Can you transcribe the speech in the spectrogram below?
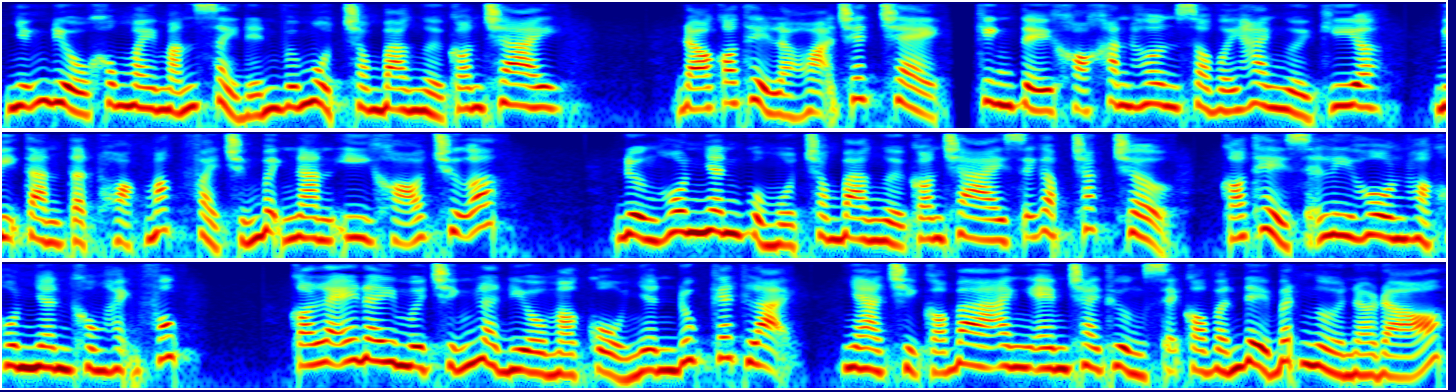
những điều không may mắn xảy đến với một trong ba người con trai. Đó có thể là họa chết trẻ, kinh tế khó khăn hơn so với hai người kia, bị tàn tật hoặc mắc phải chứng bệnh nan y khó chữa. Đường hôn nhân của một trong ba người con trai sẽ gặp trắc trở, có thể sẽ ly hôn hoặc hôn nhân không hạnh phúc. Có lẽ đây mới chính là điều mà cổ nhân đúc kết lại, nhà chỉ có ba anh em trai thường sẽ có vấn đề bất ngờ nào đó,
